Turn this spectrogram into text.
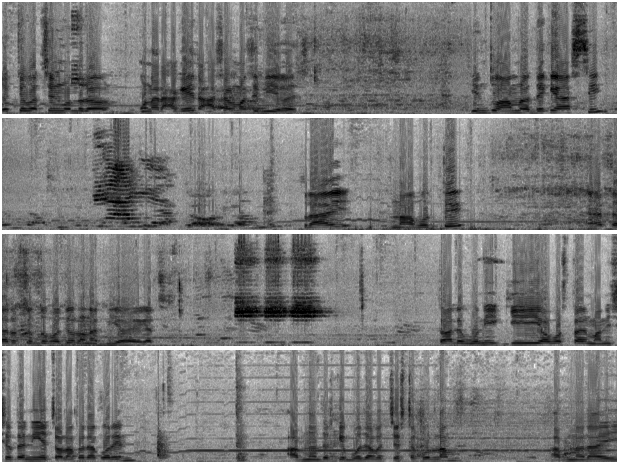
দেখতে পাচ্ছেন বন্ধুরা, ওনার আগের আষাঢ় মাসে বিয়ে হয়েছে। কিন্তু আমরা দেখে আসছি, প্রায় না বলতে হ্যাঁ তেরো, চোদ্দ বছর ওনার বিয়ে হয়ে গেছে। তাহলে উনি কি অবস্থায় মানসিকতা নিয়ে চলাফেরা করেন? আপনাদেরকে বোঝাবার চেষ্টা করলাম। আপনারা এই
